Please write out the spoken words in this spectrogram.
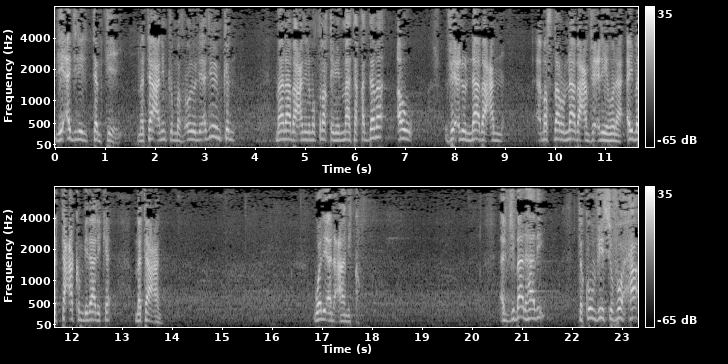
لأجل التمتيع. متاعا يمكن مفعول لأجله يمكن ما ناب عن المطلق مما تقدم أو فعل ناب عن مصدر ناب عن فعله هنا. أي متعكم بذلك متاعا. ولأنعامكم. الجبال هذه تكون في سفوحها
